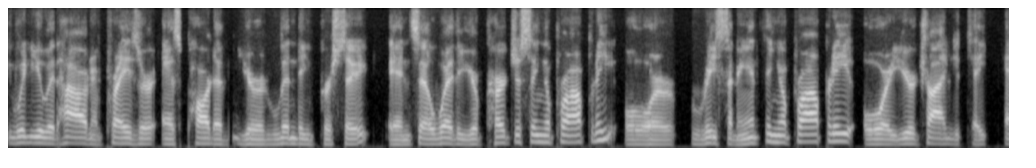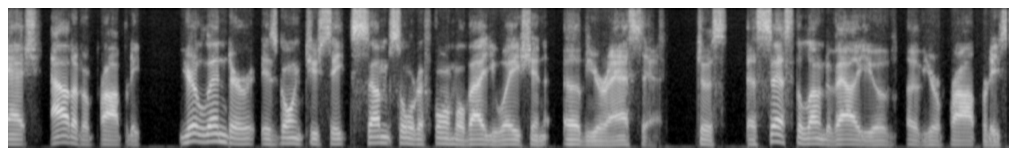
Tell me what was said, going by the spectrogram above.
When you would hire an appraiser as part of your lending pursuit, and so whether you're purchasing a property or refinancing a property, or you're trying to take cash out of a property, your lender is going to seek some sort of formal valuation of your asset to assess the loan to value of, of your properties.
